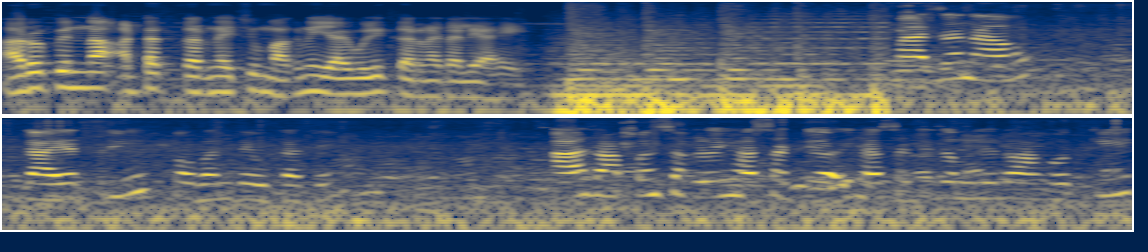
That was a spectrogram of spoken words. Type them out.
आरोपींना अटक करण्याची मागणी यावेळी करण्यात आली आहे. माझं नाव गायत्री पवन देवकाते. आज आपण सगळे ह्यासाठी ह्यासाठी जमलेलो आहोत की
